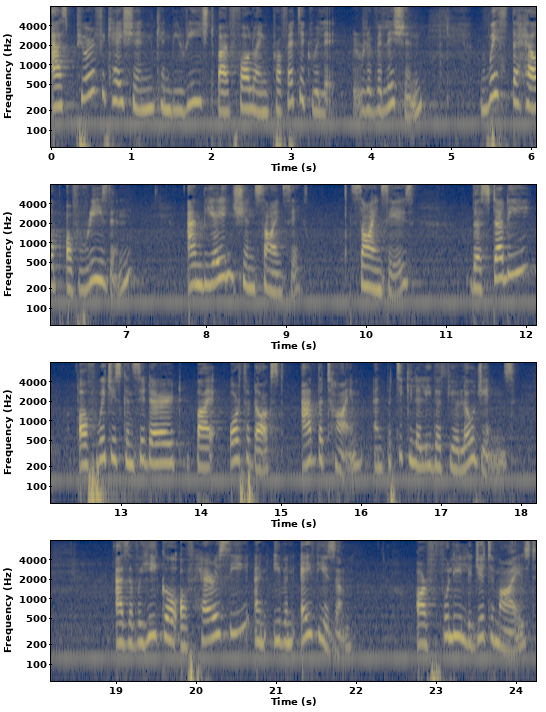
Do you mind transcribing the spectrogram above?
As purification can be reached by following prophetic re- revelation with the help of reason and the ancient sciences, sciences, the study of which is considered by orthodox at the time, and particularly the theologians, as a vehicle of heresy and even atheism, are fully legitimized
